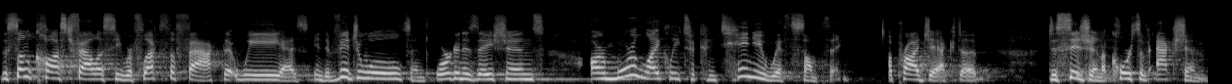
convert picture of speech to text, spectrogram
The sunk cost fallacy reflects the fact that we, as individuals and organizations, are more likely to continue with something, a project, a decision, a course of action,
